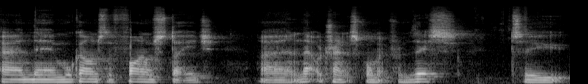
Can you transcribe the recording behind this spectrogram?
and then we'll go on to the final stage, and that will transform it from this to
